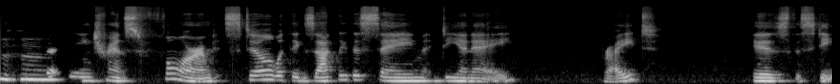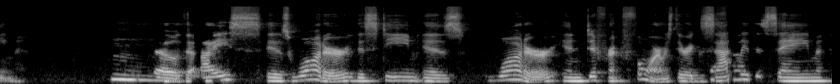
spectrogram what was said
mm-hmm. that being transformed still with exactly the same DNA, right? Is the steam. Mm. So the ice is water, the steam is water in different forms. They're exactly the same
